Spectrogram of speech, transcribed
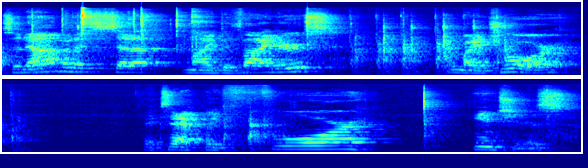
So now I'm going to set up my dividers for my drawer exactly four inches.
